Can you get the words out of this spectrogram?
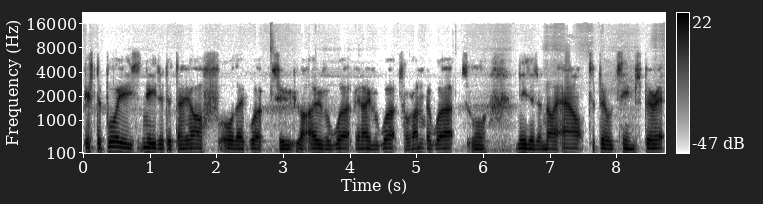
If the boys needed a day off, or they'd worked to like overwork, been overworked or underworked, or needed a night out to build team spirit,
